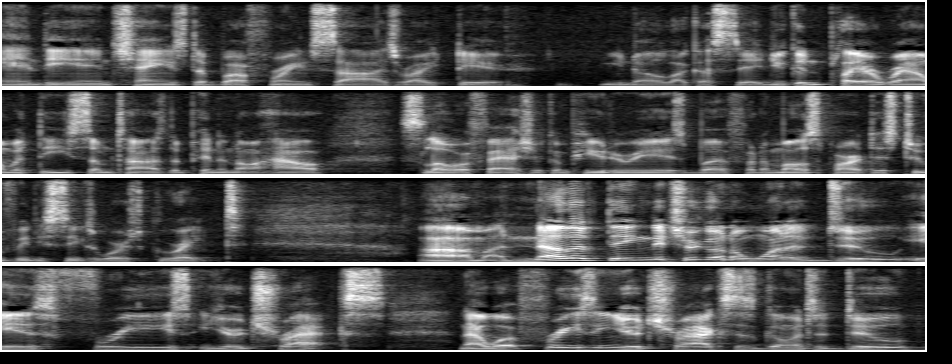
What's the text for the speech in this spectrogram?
and then change the buffering size right there. You know, like I said, you can play around with these sometimes depending on how slow or fast your computer is, but for the most part, this 256 works great. Um, another thing that you're going to want to do is freeze your tracks. Now, what freezing your tracks is going to do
